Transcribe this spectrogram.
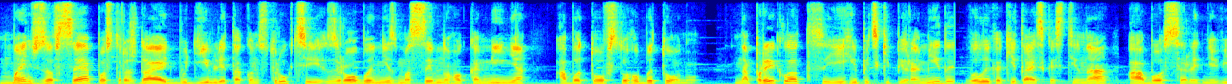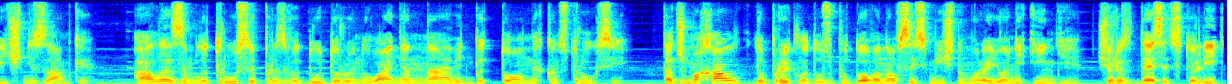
Менш за все постраждають будівлі та конструкції, зроблені з масивного каміння або товстого бетону. Наприклад, єгипетські піраміди, Велика Китайська стіна або середньовічні замки. Але землетруси призведуть до руйнування навіть бетонних конструкцій. Тадж-Махал, до прикладу, збудовано в сейсмічному районі Індії. Через 10 століть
